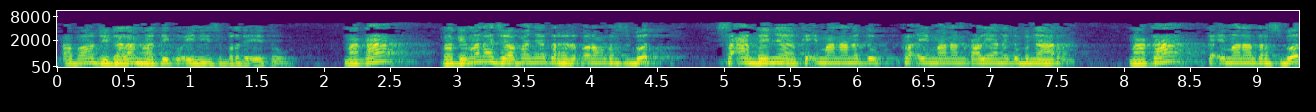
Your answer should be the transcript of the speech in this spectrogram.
apa di dalam hatiku ini seperti itu. Maka bagaimana jawabannya terhadap orang tersebut? Seandainya keimanan itu keimanan kalian itu benar, maka keimanan tersebut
